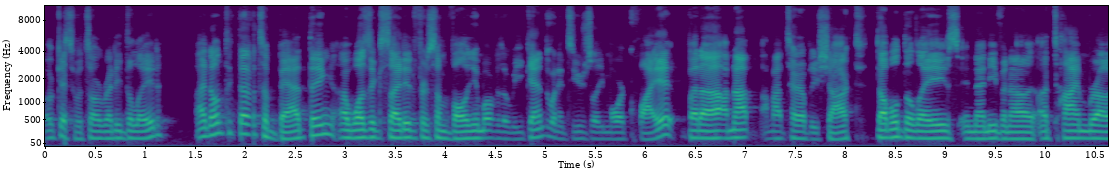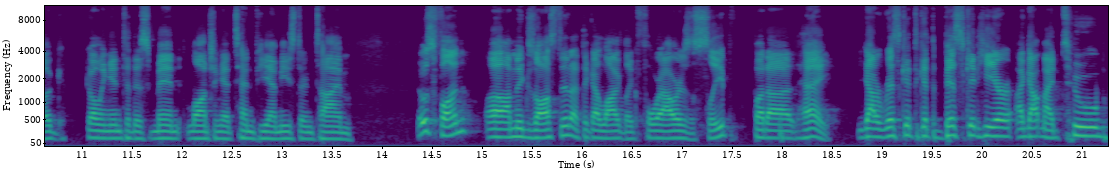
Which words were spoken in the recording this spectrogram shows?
Okay, so it's already delayed. I don't think that's a bad thing. I was excited for some volume over the weekend when it's usually more quiet, but uh, I'm not. I'm not terribly shocked. Double delays and then even a, a, time rug going into this mint launching at 10 p.m. Eastern time. It was fun. Uh, I'm exhausted. I think I logged like four hours of sleep, but uh, hey, you got to risk it to get the biscuit here. I got my t00b.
